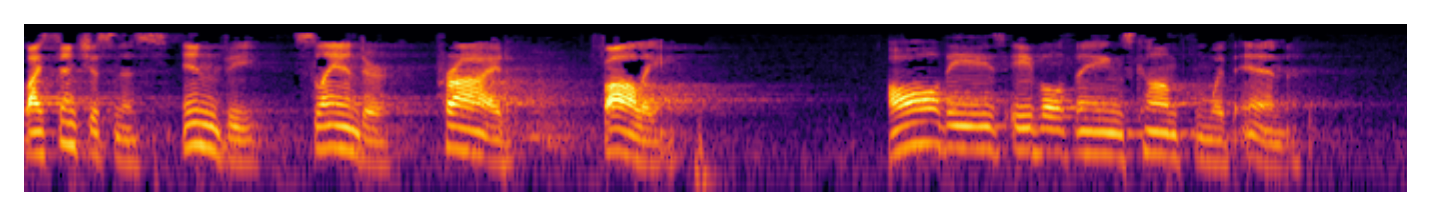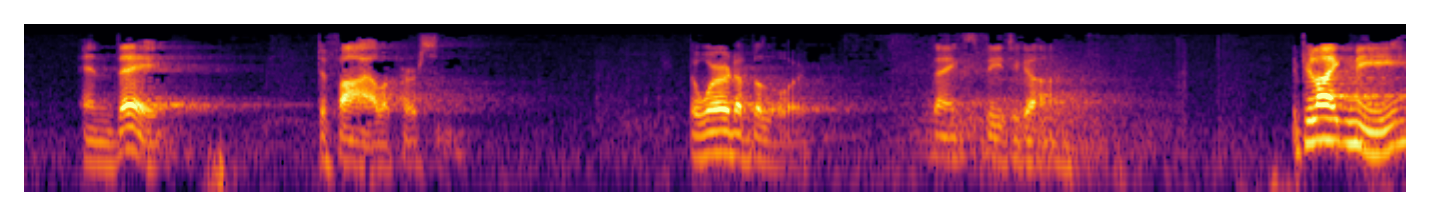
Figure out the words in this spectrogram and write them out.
licentiousness, envy, slander, pride, folly. All these evil things come from within, and they defile a person. The word of the Lord. Thanks be to God. If you're like me,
